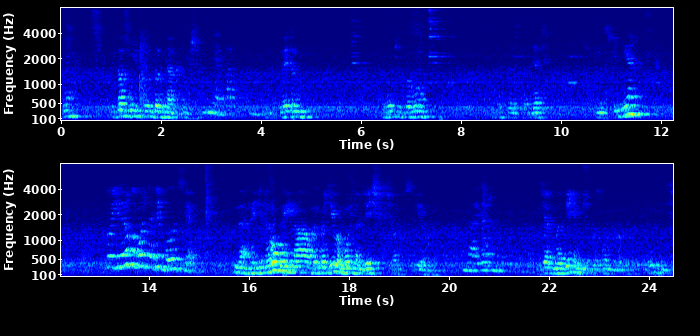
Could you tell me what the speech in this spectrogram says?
Туда. Ну так будет неудобняк, конечно. Нет, так. Поэтому очень помогу это оставлять на спине. Ну, единорога можно одеть было сверху. Да, на единорога и на крокодила можно одеть все сверху. Да, и даже Сейчас мы оденем, еще посмотрим, как это будет выглядеть.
